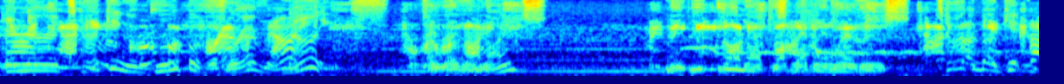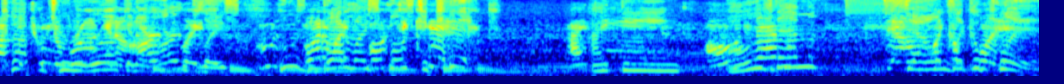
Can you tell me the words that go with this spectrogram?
And they're attacking a group of Forever Knights. Forever Knights? Maybe Enoch is behind all this. Talk about getting caught between a rock and a hard place. Whose butt am I supposed to kick? I think all of them? Sounds like a plan.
